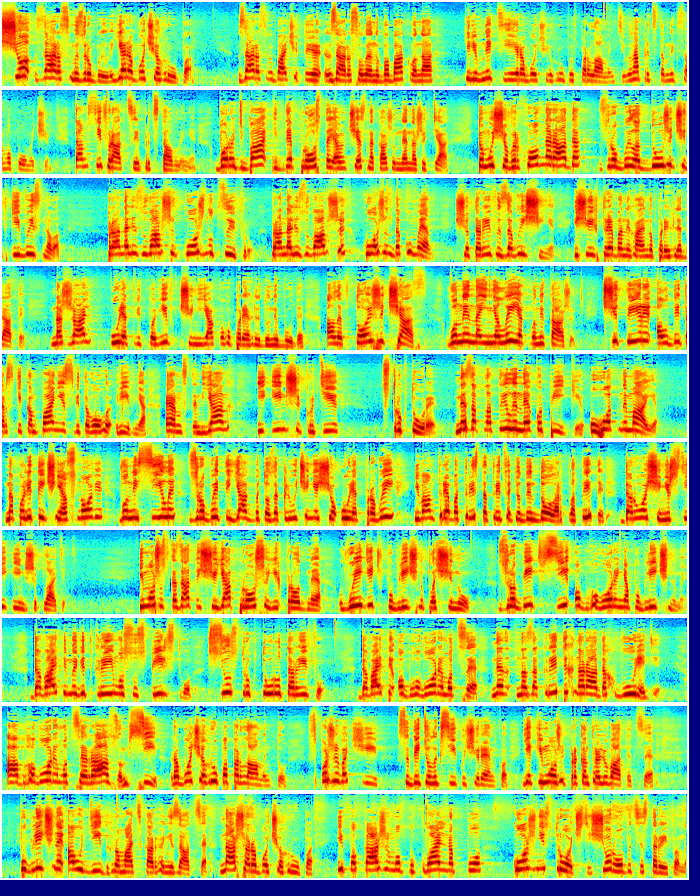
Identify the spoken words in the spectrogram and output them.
Що зараз ми зробили? Є робоча група. Зараз ви бачите зараз Олену Бабак, вона керівник цієї робочої групи в парламенті. Вона представник самопомочі. Там всі фракції представлені. Боротьба йде просто, я вам чесно кажу, не на життя. Тому що Верховна Рада зробила дуже чіткий висновок, проаналізувавши кожну цифру, проаналізувавши кожен документ, що тарифи завищені і що їх треба негайно переглядати. На жаль, уряд відповів, що ніякого перегляду не буде. Але в той же час вони найняли, як вони кажуть, чотири аудиторські компанії світового рівня: Ernst Young і інші круті структури. Не заплатили не копійки, угод немає. На політичній основі вони сіли зробити як би то заключення, що уряд правий, і вам треба 331 долар платити дорожче, ніж всі інші платять. І можу сказати, що я прошу їх про одне: вийдіть в публічну площину, зробіть всі обговорення публічними. Давайте ми відкриємо суспільству всю структуру тарифу. Давайте обговоримо це не на закритих нарадах в уряді, а обговоримо це разом всі. Робоча група парламенту, споживачі, сидить Олексій Кучеренко, які можуть проконтролювати це. Публічний аудіт, громадська організація, наша робоча група, і покажемо буквально по кожній строчці, що робиться з тарифами.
